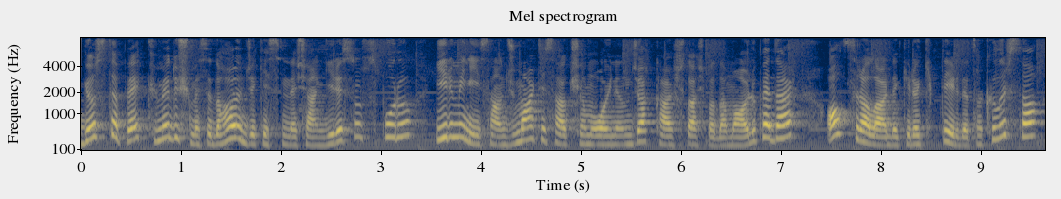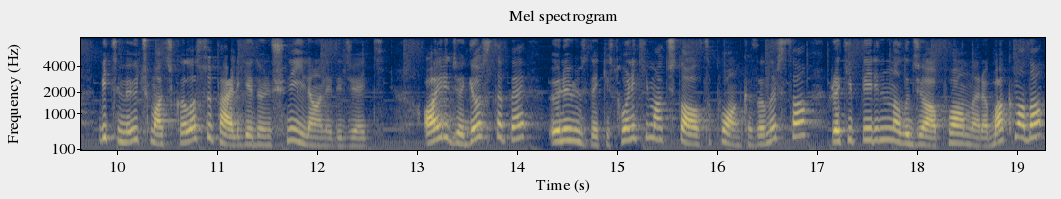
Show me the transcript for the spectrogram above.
Göztepe küme düşmesi daha önce kesinleşen Giresunspor'u 20 Nisan Cumartesi akşamı oynanacak karşılaşmada mağlup eder, alt sıralardaki rakipleri de takılırsa bitime 3 maç kala Süper Lig'e dönüşünü ilan edecek. Ayrıca Göztepe önümüzdeki son iki maçta 6 puan kazanırsa rakiplerinin alacağı puanlara bakmadan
